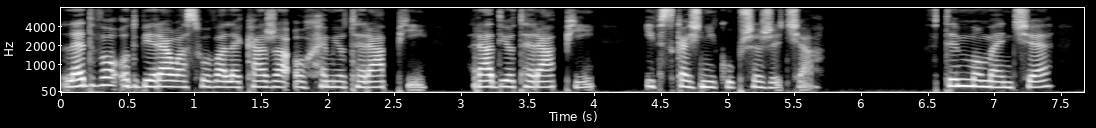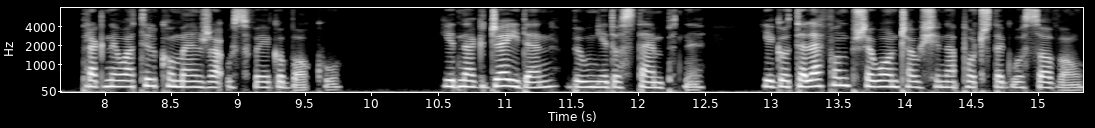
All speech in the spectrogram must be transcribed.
ledwo odbierała słowa lekarza o chemioterapii, radioterapii i wskaźniku przeżycia. W tym momencie pragnęła tylko męża u swojego boku. Jednak Jaden był niedostępny. Jego telefon przełączał się na pocztę głosową.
